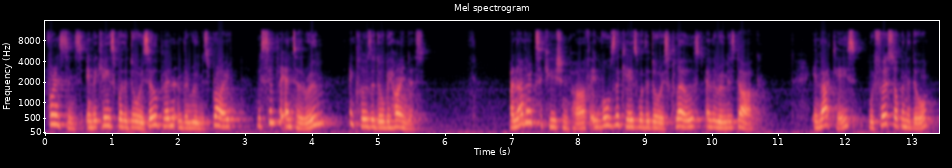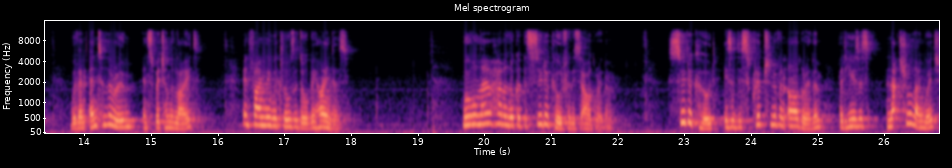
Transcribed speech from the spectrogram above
For instance, in the case where the door is open and the room is bright, we simply enter the room and close the door behind us. Another execution path involves the case where the door is closed and the room is dark. In that case, we first open the door, we then enter the room and switch on the light, and finally we close the door behind us. We will now have a look at the pseudocode for this algorithm. Pseudocode is a description of an algorithm that uses natural language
